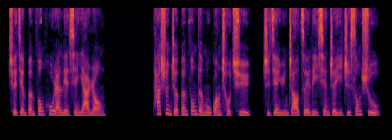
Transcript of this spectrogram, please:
却见奔风忽然脸现亚容。他顺着奔风的目光瞅去，只见云沼嘴里衔着一只松鼠，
